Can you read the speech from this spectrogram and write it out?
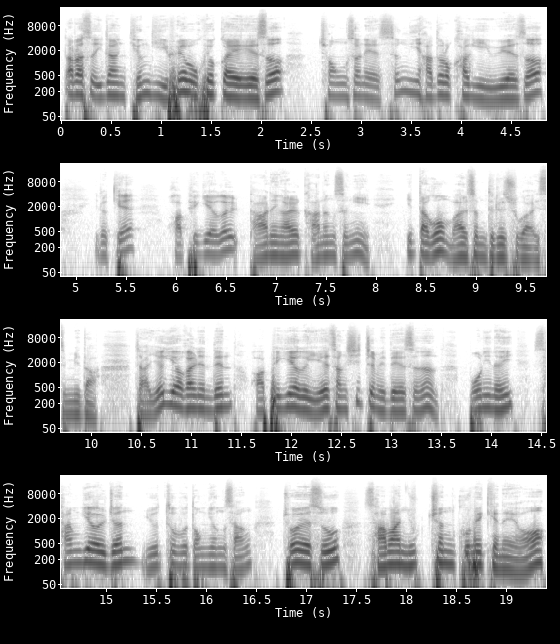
따라서 이러한 경기 회복 효과에 의해서 총선에 승리하도록 하기 위해서 이렇게 화폐 개혁을 단행할 가능성이 있다고 말씀드릴 수가 있습니다. 자, 여기와 관련된 화폐 개혁의 예상 시점에 대해서는 본인의 3개월 전 유튜브 동영상 조회수 46,900회네요.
